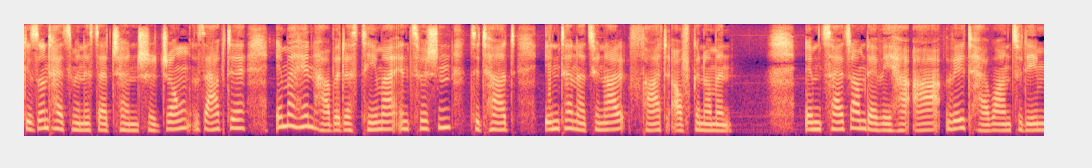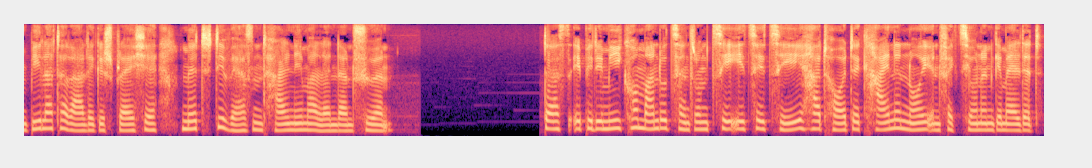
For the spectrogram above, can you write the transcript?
Gesundheitsminister Chen Shih-chung sagte, immerhin habe das Thema inzwischen, Zitat, international Fahrt aufgenommen. Im Zeitraum der WHA will Taiwan zudem bilaterale Gespräche mit diversen Teilnehmerländern führen. Das Epidemie-Kommandozentrum CECC hat heute keine Neuinfektionen gemeldet.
